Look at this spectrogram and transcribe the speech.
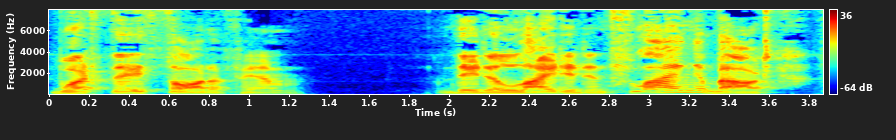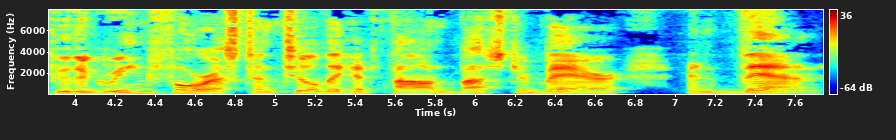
what they thought of him. They delighted in flying about through the Green Forest until they had found Buster Bear, and then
